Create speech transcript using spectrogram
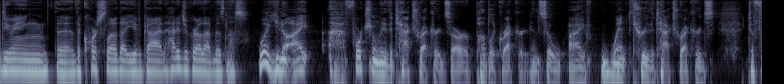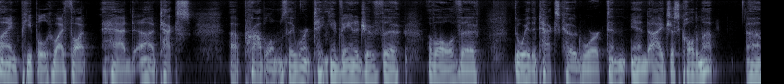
doing the the course load that you've got? How did you grow that business? Well, you know, I fortunately, the tax records are public record. And so I went through the tax records to find people who I thought had uh, tax uh, problems. They weren't taking advantage of the of all of the the way the tax code worked, and and I just called them up Uh,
